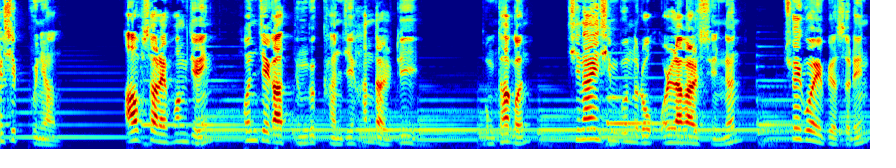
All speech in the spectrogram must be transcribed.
1989년 9살의 황제인 헌제가 등극한 지 한 달 뒤 동탁은 신하의 신분으로 올라갈 수 있는 최고의 벼슬인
